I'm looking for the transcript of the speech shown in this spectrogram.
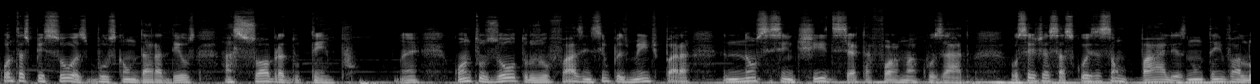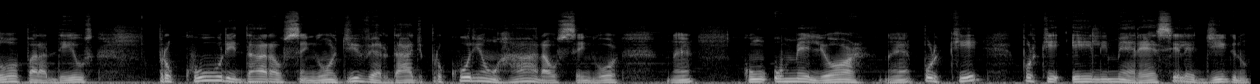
Quantas pessoas buscam dar a Deus a sobra do tempo? Né? Quantos outros o fazem simplesmente para não se sentir de certa forma acusado? Ou seja, essas coisas são palhas, não têm valor para Deus. Procure dar ao Senhor de verdade, procure honrar ao Senhor, né? Com o melhor né? Por quê? Porque ele merece, ele é digno.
